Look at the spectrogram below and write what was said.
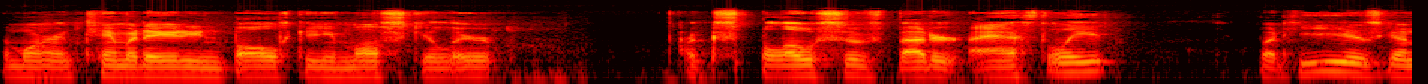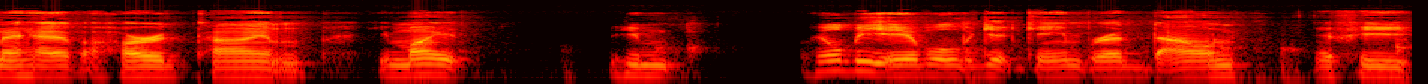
the more intimidating, bulky, muscular explosive, better athlete, but he is to have a hard time. He might he he'll be able to get Gamebred down if he,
